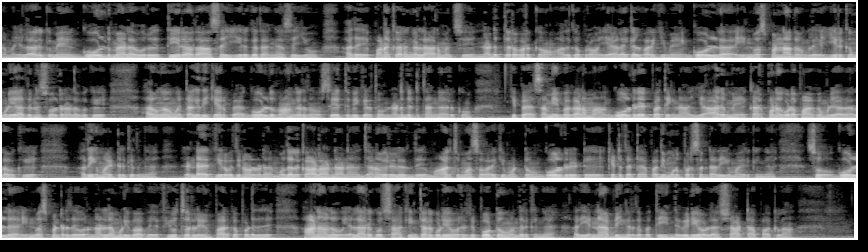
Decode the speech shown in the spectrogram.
நம்ம எல்லாருக்குமே கோல்டு மேலே ஒரு தீராத ஆசை இருக்க தாங்க செய்யும். அது பணக்காரங்கள் ஆரம்பித்து நடுத்தர வர்க்கம் அதுக்கப்புறம் ஏழைகள் வரைக்குமே கோல்டில் இன்வெஸ்ட் பண்ணாதவங்களே இருக்க முடியாதுன்னு சொல்கிற அளவுக்கு அவங்க அவங்க தகுதிக்கேற்ப கோல்டு வாங்குறதும் சேர்த்து வைக்கிறதும் நடந்துட்டு தாங்க இருக்கும். இப்போ சமீப காலமாக கோல்டு ரேட் பார்த்திங்கன்னா யாருமே கற்பனை கூட பார்க்க முடியாத அளவுக்கு அதிகமாயிட்டு இருக்குதுங்க. ரெண்டாயிரத்தி இருபத்தி நாலோட முதல் காலாண்டான ஜனவரியிலேருந்து மார்ச் மாதம் வரைக்கும் மட்டும் கோல்டு ரேட்டு கிட்டத்தட்ட பதிமூணு பர்சன்ட் அதிகமாக இருக்குங்க. ஸோ கோல்டில் இன்வெஸ்ட் பண்ணுறது ஒரு நல்ல முடிவாகவே ஃப்யூச்சர்லேயும் பார்க்கப்படுது. ஆனாலும் எல்லாருக்கும் ஷாக்கிங் தரக்கூடிய ஒரு ரிப்போர்ட்டும் வந்திருக்குங்க. அது என்ன அப்படிங்கிறத பற்றி இந்த வீடியோவில் ஷார்ட்டாக பார்க்கலாம்.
